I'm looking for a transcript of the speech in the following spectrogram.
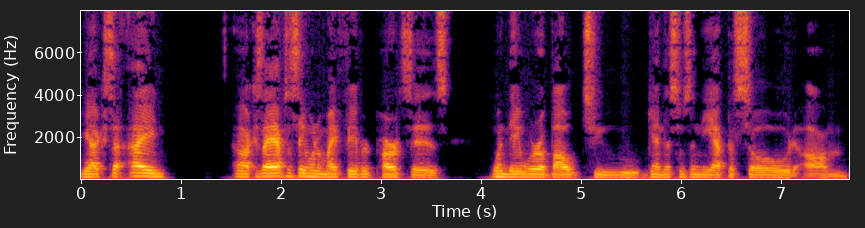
Yeah, because I, because uh, I have to say one of my favorite parts is when they were about to. Again, this was in the episode um,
